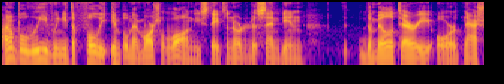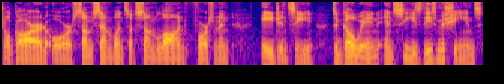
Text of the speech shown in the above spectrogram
I don't believe we need to fully implement martial law in these states in order to send in the military or National Guard or some semblance of some law enforcement agency to go in and seize these machines,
